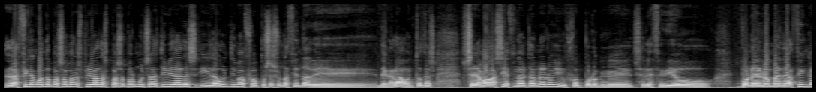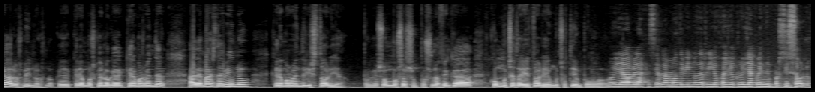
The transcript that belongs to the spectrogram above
la finca cuando pasó a manos privadas pasó por muchas actividades y la última fue pues es una hacienda de, ganado. Entonces se llamaba así Hacienda del Ternero y fue por lo que se decidió poner el nombre de la finca a los vinos, ¿no? que creemos que lo que queremos vender, además de vino, queremos vender historia porque somos eso, pues una finca con mucha trayectoria y mucho tiempo. Bueno, ya la verdad es que si hablamos de vino de Rioja, yo creo ya que venden por sí solo,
